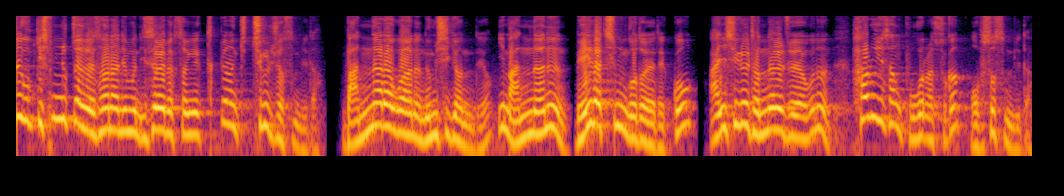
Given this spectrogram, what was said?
출애굽기 16장에서 하나님은 이스라엘 백성에게 특별한 규칙을 주셨습니다. 만나라고 하는 음식이었는데요. 이 만나는 매일 아침 걷어야 됐고 안식일 전날을 제외하고는 하루 이상 보관할 수가 없었습니다.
